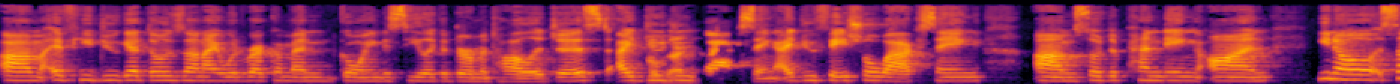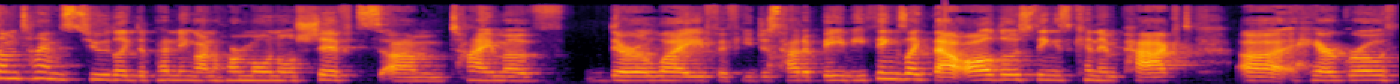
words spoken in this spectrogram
Um, if you do get those done, I would recommend going to see like a dermatologist. I do okay. do waxing. I do facial waxing. Um, so depending on, you know, sometimes too, like depending on hormonal shifts, um, time of their life, if you just had a baby, things like that, all those things can impact uh, hair growth.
